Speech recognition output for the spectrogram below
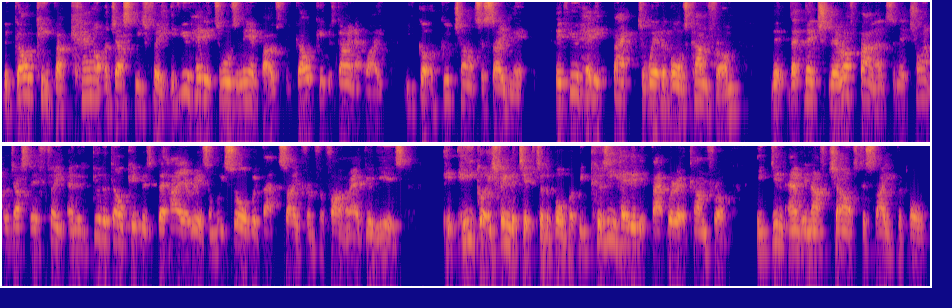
the goalkeeper cannot adjust his feet. If you head it towards the near post, the goalkeeper's going that way, you've got a good chance of saving it. If you head it back to where the ball's come from, they're, they're off balance and they're trying to adjust their feet. And as good a goalkeeper as De Gea is, and we saw with that save from Fofana how good he is, he got his fingertips to the ball, but because he headed it back where it had come from, he didn't have enough chance to save the ball.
